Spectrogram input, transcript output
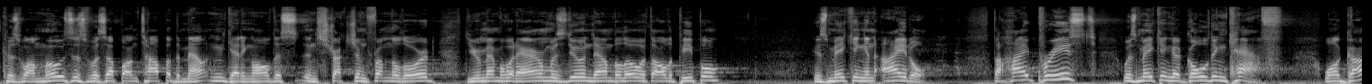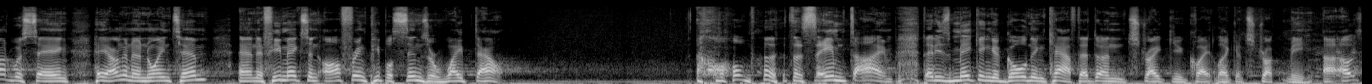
Because while Moses was up on top of the mountain getting all this instruction from the Lord, do you remember what Aaron was doing down below with all the people? He was making an idol. The high priest was making a golden calf while God was saying, Hey, I'm going to anoint him, and if he makes an offering, people's sins are wiped out. All at the same time that he's making a golden calf. That doesn't strike you quite like it struck me. Uh, was,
